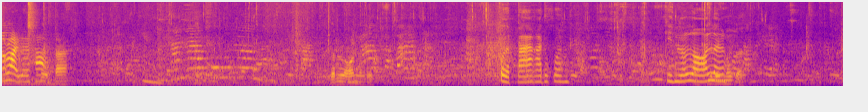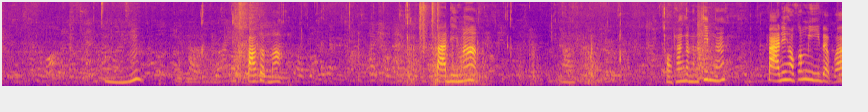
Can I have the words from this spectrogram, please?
อร่อยเลยค่ะ ร้อนร้อนๆกันเลยเปิดปลาค่ะทุกคน กินร้อนๆเลยมุกเหรออืมปลาสดมาก ปลาดีมากเอาขอทานกับน้ำจิ้มนะ ปลานี่เขาก็มีแบบว่า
